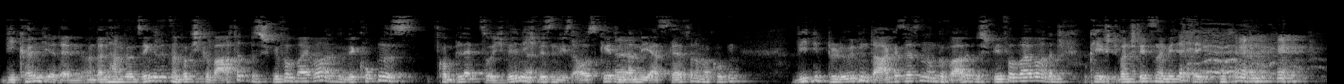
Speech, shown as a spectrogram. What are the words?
wie könnt ihr denn? Und dann haben wir uns hingesetzt und haben wirklich gewartet, bis das Spiel vorbei war. Also wir gucken es komplett so. Ich will nicht Ja. wissen, wie es ausgeht und Ja. dann die erste Hälfte nochmal gucken. Wie die Blöden da gesessen und gewartet, bis das Spiel vorbei war und dann, okay, wann steht's in der Mediathek?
